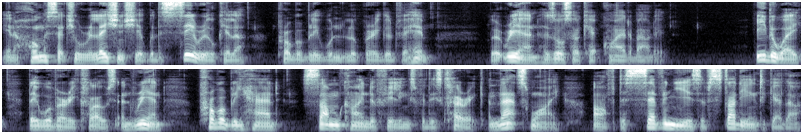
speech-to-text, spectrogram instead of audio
in a homosexual relationship with a serial killer probably wouldn't look very good for him. But Rian has also kept quiet about it. Either way, they were very close, and Rian probably had some kind of feelings for this cleric, and that's why, after seven years of studying together,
